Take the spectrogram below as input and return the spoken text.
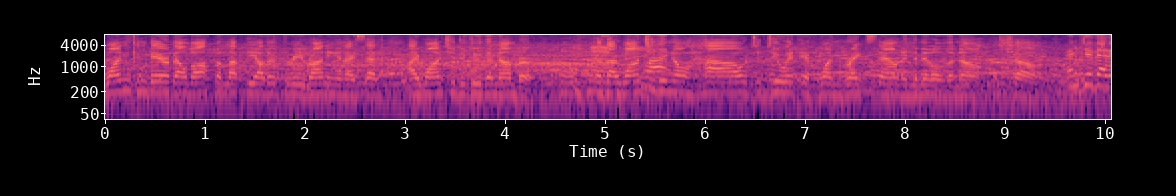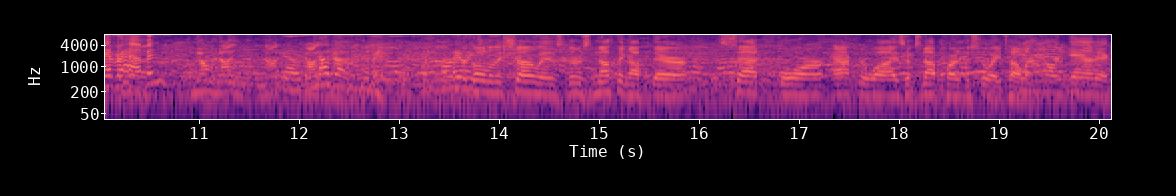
one conveyor belt off but left the other three running, and I said, I want you to do the number. Because I want you to know how to do it if one breaks down in the middle of the, no, the show. And did that ever happen? No, not, not, no, not, not Part of the goal of the show is there's nothing up there, set or actor-wise, it's not part of the storytelling. Very organic.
